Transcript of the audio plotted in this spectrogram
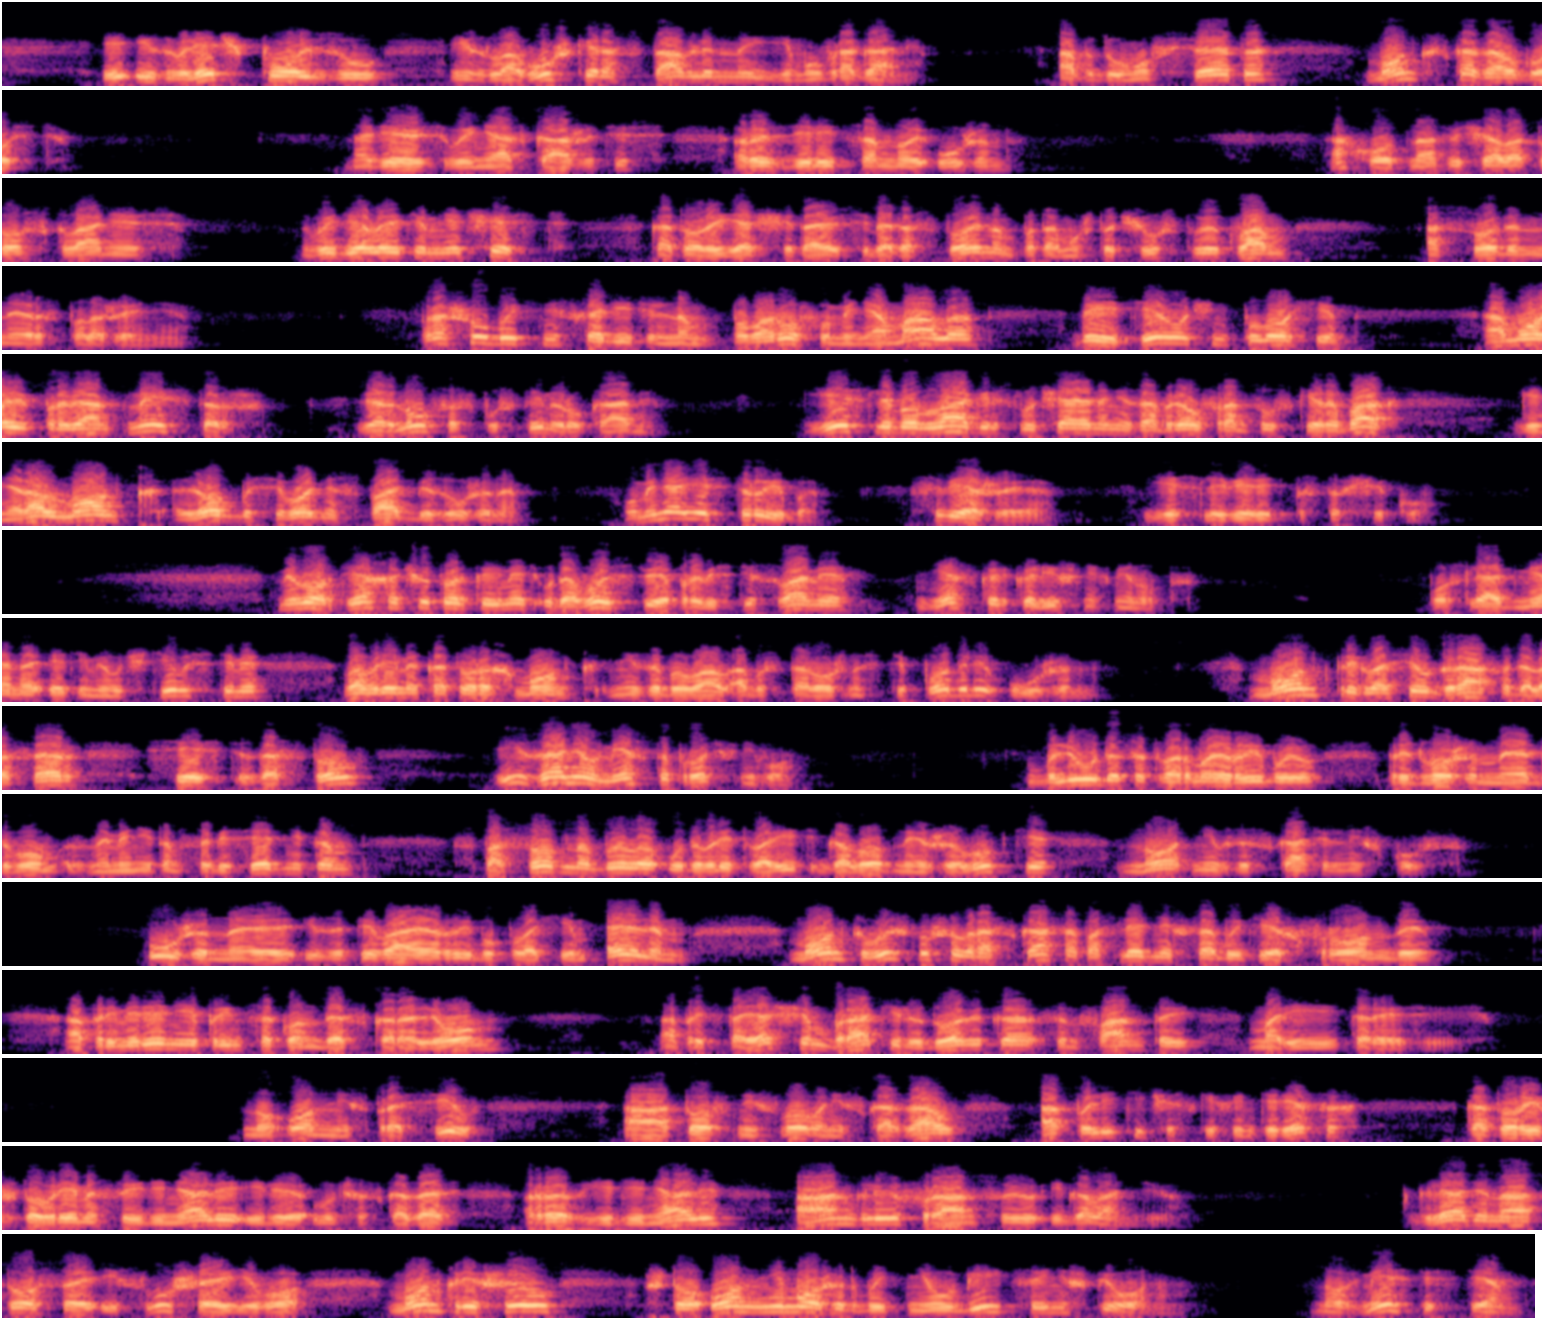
и извлечь пользу из ловушки, расставленной ему врагами. Обдумав все это, Монк сказал гостю. «Надеюсь, вы не откажетесь разделить со мной ужин?» «Охотно», — отвечал Атос, кланяясь. «Вы делаете мне честь, которой я считаю себя достойным, потому что чувствую к вам особенное расположение. Прошу быть снисходительным, поваров у меня мало, да и те очень плохи, а мой провиантмейстер вернулся с пустыми руками. Если бы в лагерь случайно не забрел французский рыбак, генерал Монк лег бы сегодня спать без ужина. У меня есть рыба, свежая, если верить поставщику. «Милорд, я хочу только иметь удовольствие провести с вами несколько лишних минут». После обмена этими учтивостями, во время которых Монк не забывал об осторожности, подали ужин. Монк пригласил графа де Лафер сесть за стол и занял место против него. Блюдо с отварной рыбою, предложенное двум знаменитым собеседникам, способно было удовлетворить голодные желудки, но невзыскательный вкус. Ужиная и запивая рыбу плохим элем, Монк выслушал рассказ о последних событиях Фронды, о примирении принца Конде с королем, о предстоящем браке Людовика с инфантой Марией Терезией. Но он не спросил, а Атос ни слова не сказал о политических интересах, которые в то время соединяли, или, лучше сказать, разъединяли Англию, Францию и Голландию. Глядя на Атоса и слушая его, Монк решил, что он не может быть ни убийцей, ни шпионом. Но вместе с тем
